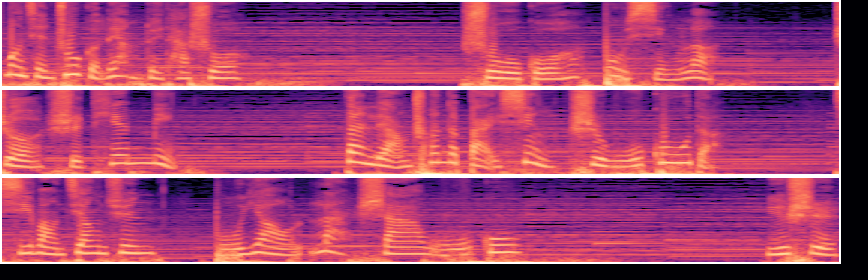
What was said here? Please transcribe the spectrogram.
梦见诸葛亮对他说：“蜀国不行了，这是天命。但两川的百姓是无辜的，希望将军不要滥杀无辜。”于是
